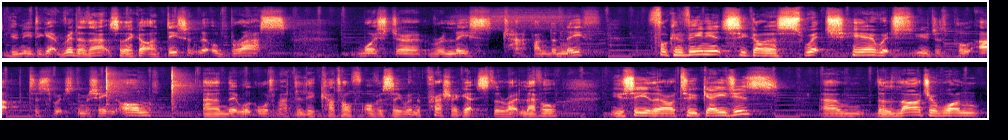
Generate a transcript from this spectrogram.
you need to get rid of that. So they've got a decent little brass moisture release trap underneath. For convenience, you've got a switch here which you just pull up to switch the machine on and it will automatically cut off obviously when the pressure gets to the right level. You see there are two gauges. Um, the larger one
